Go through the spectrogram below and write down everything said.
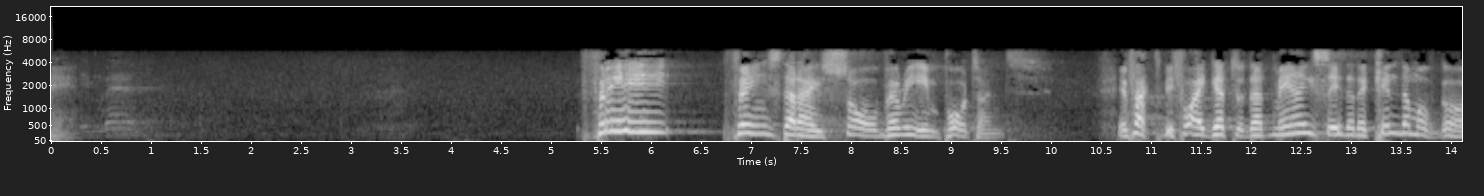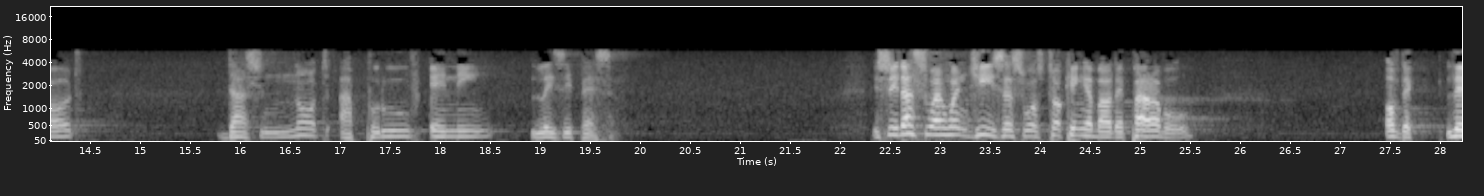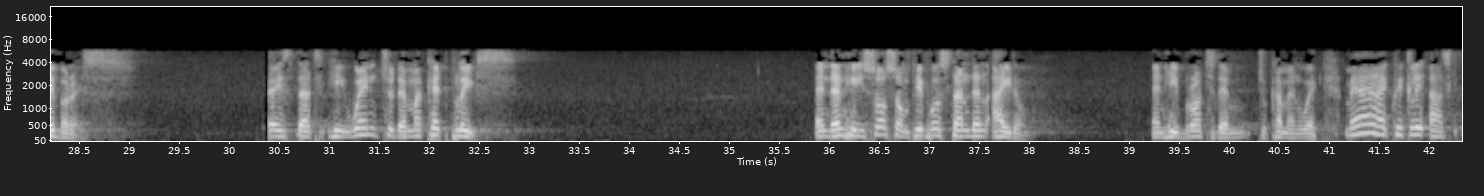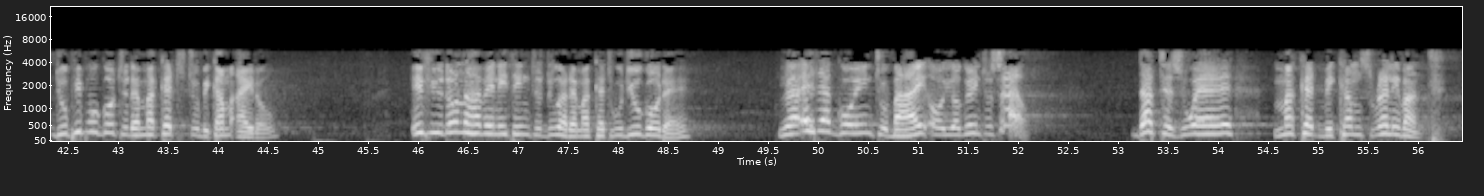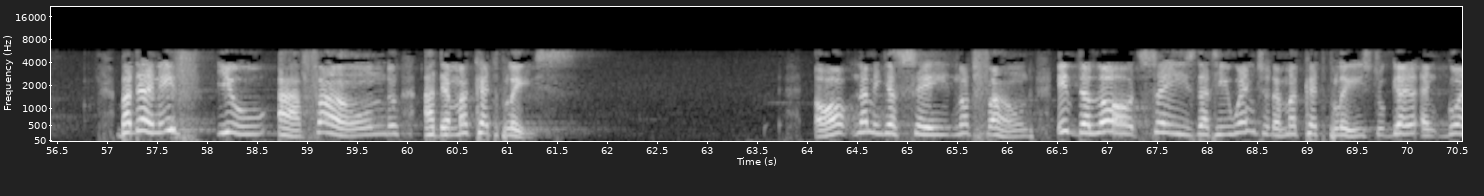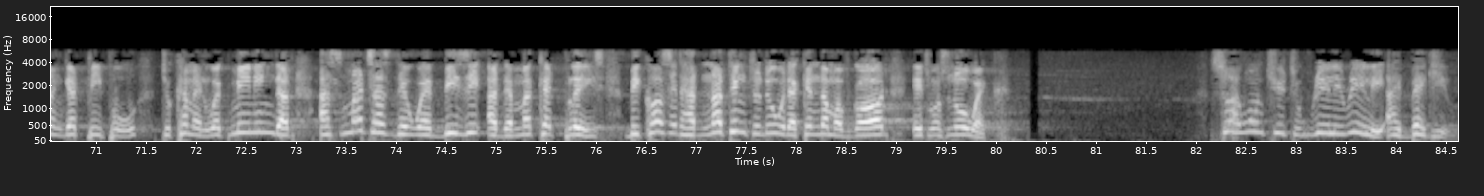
Three things that I saw very important. In fact, before I get to that, may I say that the kingdom of God does not approve any lazy person. You see, that's why when Jesus was talking about the parable of the laborers, says that he went to the marketplace and then he saw some people standing idle and he brought them to come and work. May I quickly ask, do people go to the market to become idle? If you don't have anything to do at the market, would you go there? You are either going to buy or you're going to sell. That is where market becomes relevant. But then if you are found at the marketplace, or let me just say, not found. If the Lord says that He went to the marketplace to get and go and get people to come and work, meaning that as much as they were busy at the marketplace, because it had nothing to do with the kingdom of God, it was no work. So I want you to really, really, I beg you,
